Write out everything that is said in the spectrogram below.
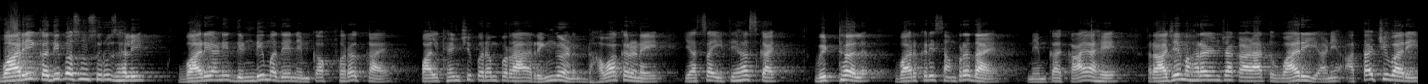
वारी कधीपासून सुरू झाली? वारी आणि दिंडीमध्ये नेमका फरक काय? पालख्यांची परंपरा रिंगण धावा करणे याचा इतिहास काय? विठ्ठल वारकरी संप्रदाय नेमका काय आहे? राजे महाराजांच्या काळात वारी आणि आताची वारी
